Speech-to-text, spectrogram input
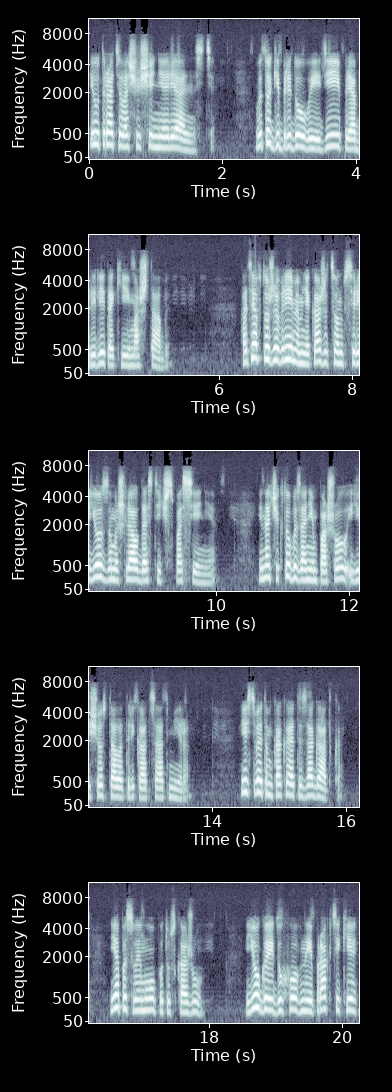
и утратил ощущение реальности. В итоге бредовые идеи приобрели такие масштабы. Хотя в то же время, мне кажется, он всерьез замышлял достичь спасения. Иначе кто бы за ним пошел и еще стал отрекаться от мира? Есть в этом какая-то загадка. Я по своему опыту скажу. Йога и духовные практики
